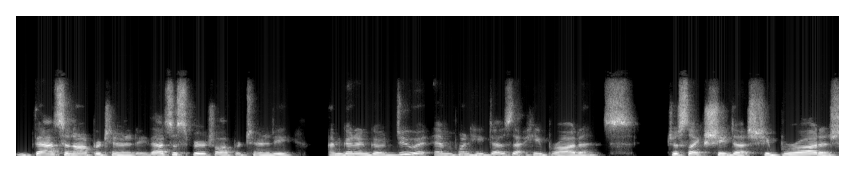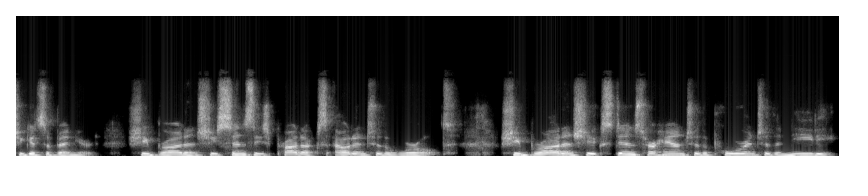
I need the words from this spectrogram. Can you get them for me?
that's an opportunity. That's a spiritual opportunity. I'm going to go do it. And when he does that, he broadens, just like she does. She broadens, she gets a vineyard she brought and she sends these products out into the world. She brought and she extends her hand to the poor and to the needy.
